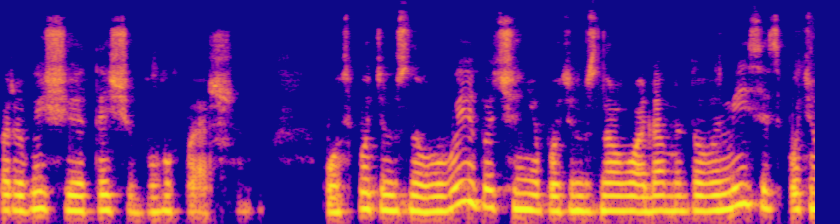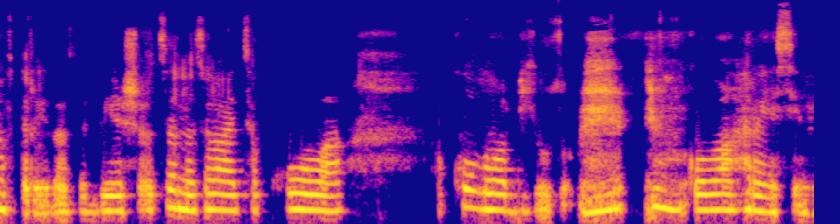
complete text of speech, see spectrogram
перевищує те, що було першим. Ось потім знову вибачення, потім знову аля медовий місяць, потім в три рази більше. Це називається коло, коло аб'юзу, коло агресії.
